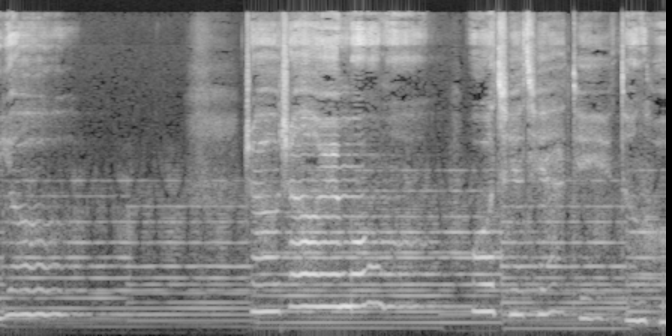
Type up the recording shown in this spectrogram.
悠，朝朝与暮暮，我切切地等候，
